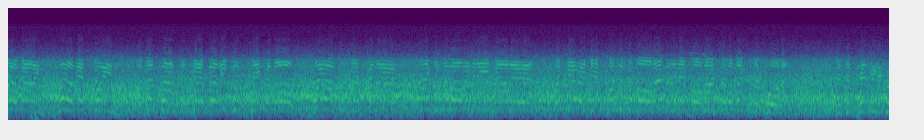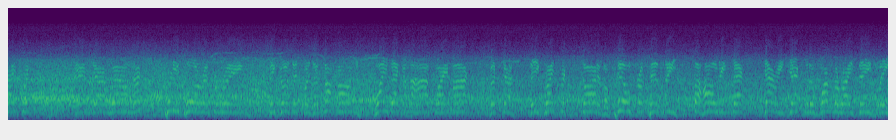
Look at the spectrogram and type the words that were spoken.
still going. Well, gets to him. A good pass to Schofield. He couldn't take the ball. Way off to Lascanaris. Taking the ball into the in-goal area. But Gary Jack pushes the ball over the net ball line, so we're back to the corner. It's a penalty to Great Britain. And, uh, well, that's pretty poor refereeing because it was a knock-on way back in the halfway mark. But uh, the Britain side have appealed for a penalty for holding back. Gary Jack would have won the race easily.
